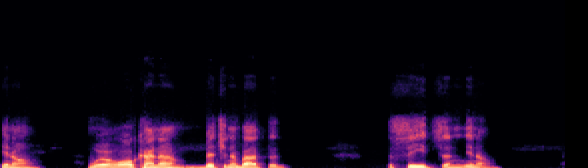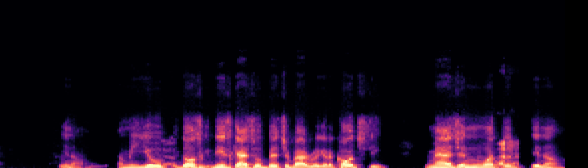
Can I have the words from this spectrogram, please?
you know, we're all kind of bitching about the, the seats and, you know, you know, I mean, you, Yeah. those, these guys will bitch about regular coach seat. Imagine what the, you know,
